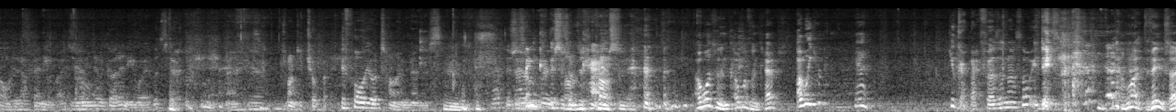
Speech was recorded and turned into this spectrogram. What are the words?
folded up anyway, so Yeah. we never got anywhere. But still, uh, Yeah. trying to chop up before your time, Manus. This is I think this is I'm on just passing- I wasn't. I wasn't kept. Oh, were you? Yeah, You go back further than I thought you did. I like to think so.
